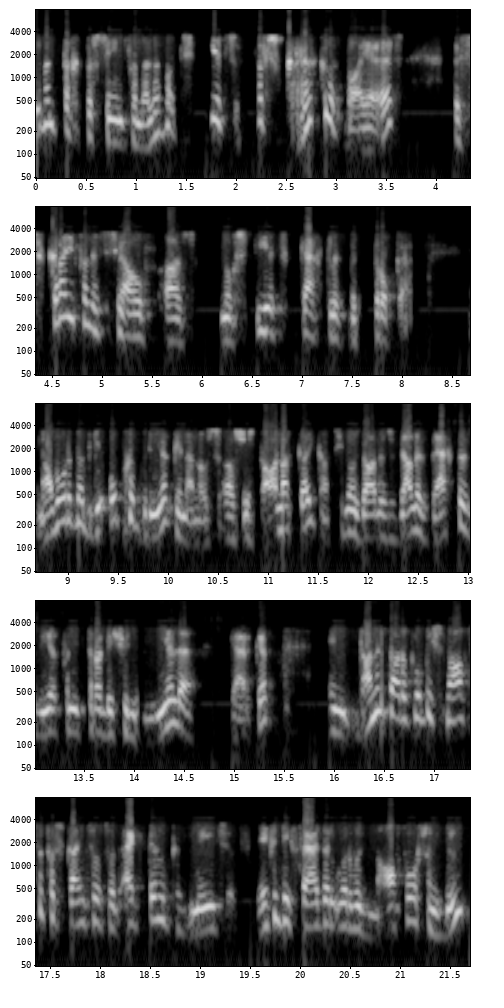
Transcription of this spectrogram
70% van hulle wat steeds verskriklik baie is, beskryf hulle self as nog steeds kerklik betrokke. Nou word dit 'n bietjie opgebreek en dan ons as ons daarna kyk, dan sien ons daar is wel 'n wegbeweeg van die tradisionele kerke. En dan is daar 'n klompie snaakse verskynsels wat ek dink mense definitief verder oor moet navorsing doen.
